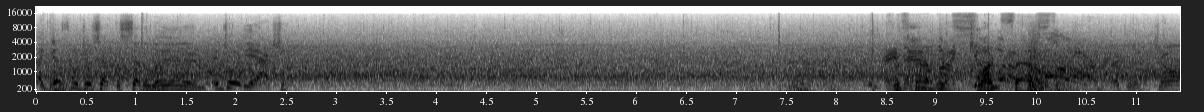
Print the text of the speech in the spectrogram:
I guess we'll just have to settle in and enjoy the action. It's going to be a oh slugfest. Right to the jaw.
